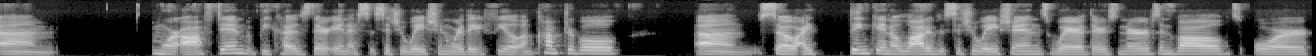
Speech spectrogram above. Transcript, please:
um, more often because they're in a situation where they feel uncomfortable. Um, so I think in a lot of situations where there's nerves involved or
